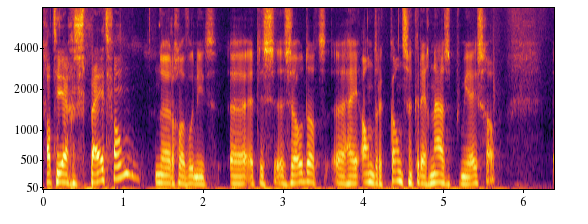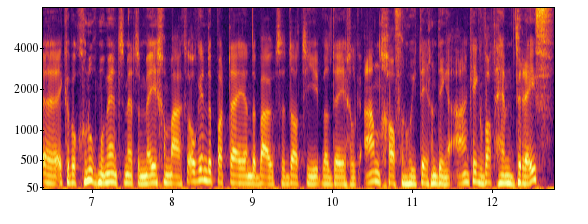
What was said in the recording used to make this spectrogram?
Had hij ergens spijt van? Nee, dat geloof ik niet. Uh, het is zo dat hij andere kansen kreeg na zijn premierschap. Ik heb ook genoeg momenten met hem meegemaakt, ook in de partij en daarbuiten, dat hij wel degelijk aangaf van hoe hij tegen dingen aankeek, wat hem dreef.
